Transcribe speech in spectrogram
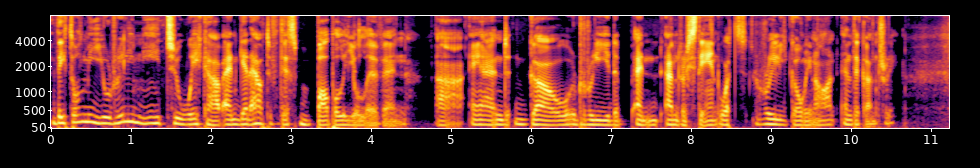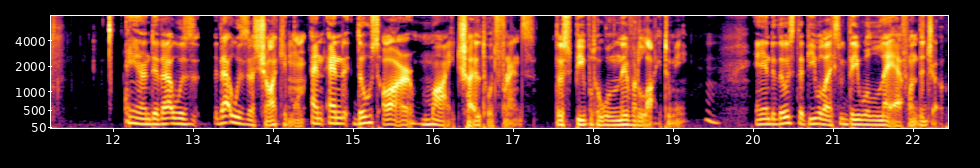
They told me you really need to wake up and get out of this bubble you live in uh, and go read and understand what's really going on in the country. And that was that was a shocking moment. And and those are my childhood friends. Those people who will never lie to me. Hmm. And those are the people I expect they will laugh on the joke.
